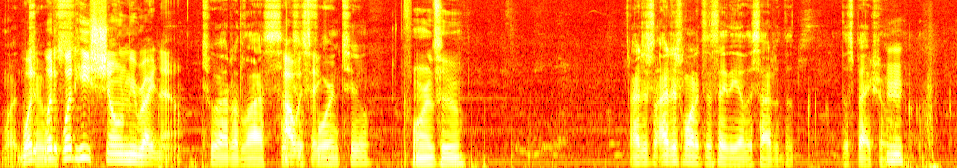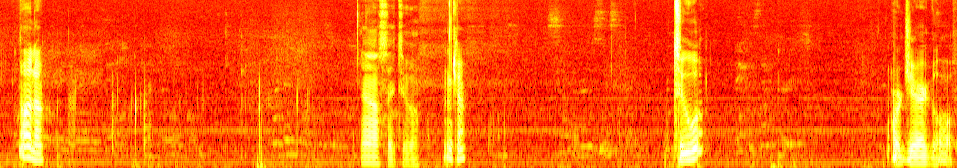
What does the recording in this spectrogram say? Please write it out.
What What two what is- what he's shown me right now. two out of the last I six would is take four it. and two. Four and two. I just I just wanted to say the other side of the the spectrum. Mhm. Oh no. No, I'll say two. Okay. Tua or Jared Goff.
